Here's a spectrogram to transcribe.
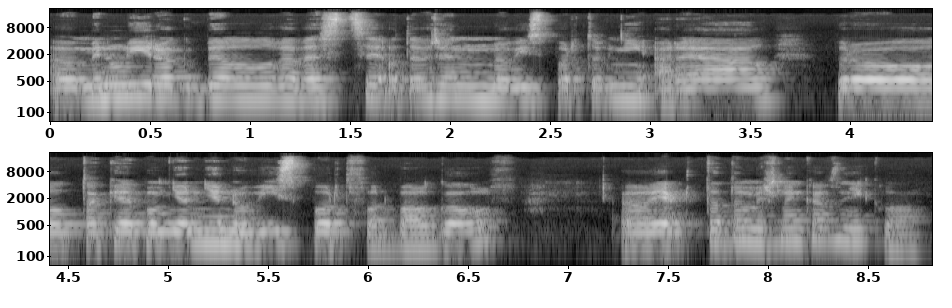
E, minulý rok byl ve Vesci otevřen nový sportovní areál pro také poměrně nový sport fotbal golf. E, jak tato myšlenka vznikla?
